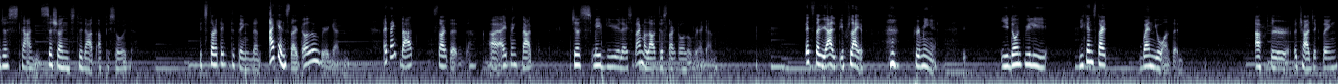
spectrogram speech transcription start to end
just transitions to that episode, it started to think that I can start all over again. I think that started. Uh, I think that just made me realize that I'm allowed to start all over again. It's the reality of life for me. You don't really you can start when you wanted after a tragic thing.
